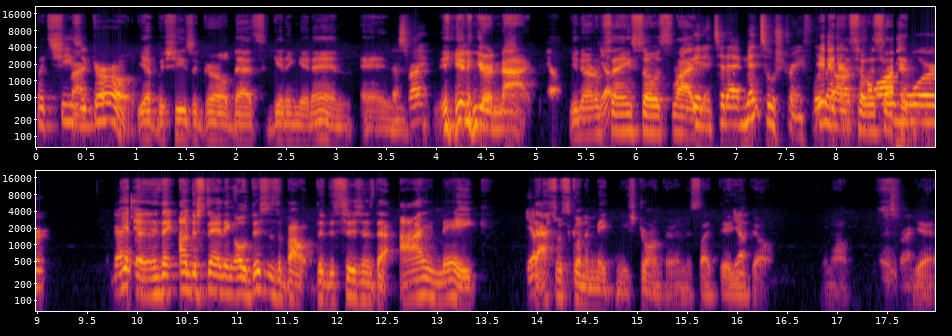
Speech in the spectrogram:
But she's a girl. Yeah, but she's a girl that's getting it in, and That's right. you're not. You know what I'm Yep. saying? So it's like, Get into that mental strength. Women Yeah, are so it's like- more. yeah, and they understanding. Oh, this is about the decisions that I make. Yep. That's what's going to make me stronger. And it's like, there Yep. you go. You know. That's right. Yeah.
